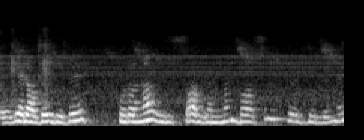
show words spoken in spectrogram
e, yer aldığı gibi koronavirüs salgınının basın özgürlüğünü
